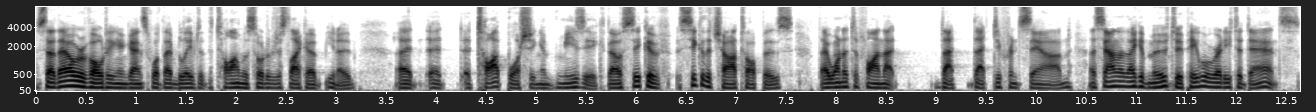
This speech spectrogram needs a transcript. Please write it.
So they were revolting against what they believed at the time was sort of just like a, you know, a, a, a type washing of music. They were sick of sick of the chart toppers. They wanted to find that that that different sound, a sound that they could move to. People were ready to dance.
